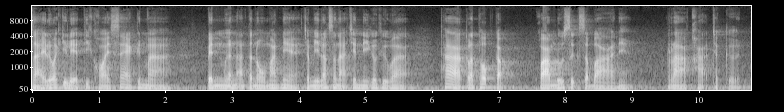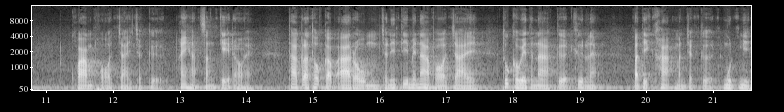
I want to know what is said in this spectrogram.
สัยหรือว่ากิเลสที่คอยแทรกขึ้นมา เป็นเหมือนอัตโนมัติเนี่ยจะมีลักษณะเช่นนี้ก็คือว่า ถ้ากระทบกับความรู้สึกสบายเนี่ยราคะจะเกิด ความพอใจจะเกิด ให้หัดสังเกตเอาไว้ถ้ากระทบกับอารมณ์ ชนิดที่ไม่น่าพอใจ ทุกขเวทนาเกิดขึ้นแล้ว ปฏิฆะมันจะเกิดหงุดหงิด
